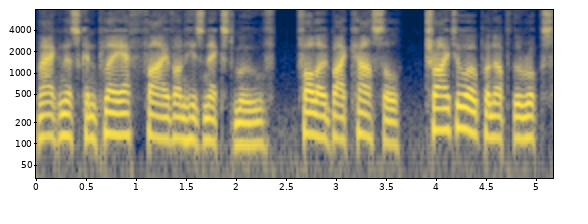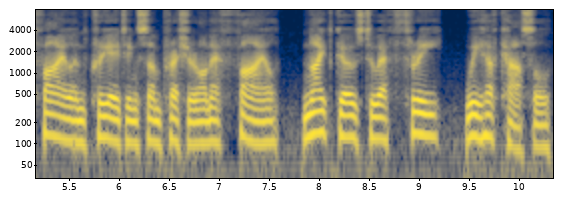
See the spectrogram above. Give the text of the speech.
Magnus can play f5 on his next move, followed by castle, try to open up the rook's file and creating some pressure on f-file, knight goes to f3, we have castle,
